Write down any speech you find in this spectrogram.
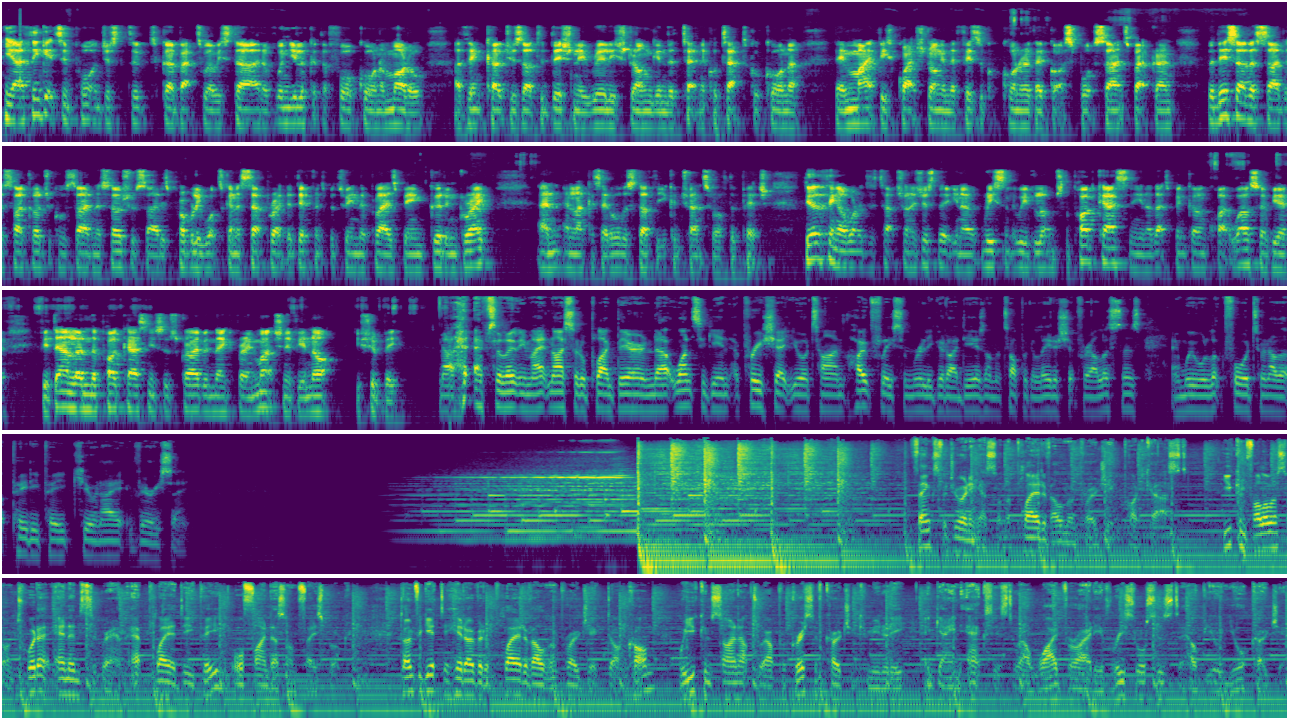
Yeah, I think it's important just to, to, go back to where we started. Of when you look at the four corner model, I think coaches are traditionally really strong in the technical tactical corner. They might be quite strong in the physical corner if they've got a sports science background. But this other side, the psychological side and the social side, is probably what's going to separate the difference between the players being good and great. And, and like I said, all the stuff that you can transfer off the pitch. The other thing I wanted to touch on is just that you know recently we've launched the podcast, and you know that's been going quite well. So if you if you're downloading the podcast and you're subscribing, thank you very much. And if you're not, you should be. No, absolutely, mate. Nice little plug there. And uh, once again, appreciate your time. Hopefully, some really good ideas on the topic of leadership for our listeners. And we will look forward to another PDP Q and A very soon. Thanks for joining us on the Player Development Project podcast. You can follow us on Twitter and Instagram at PlayerDP or find us on Facebook. Don't forget to head over to playerdevelopmentproject.com where you can sign up to our progressive coaching community and gain access to our wide variety of resources to help you in your coaching.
